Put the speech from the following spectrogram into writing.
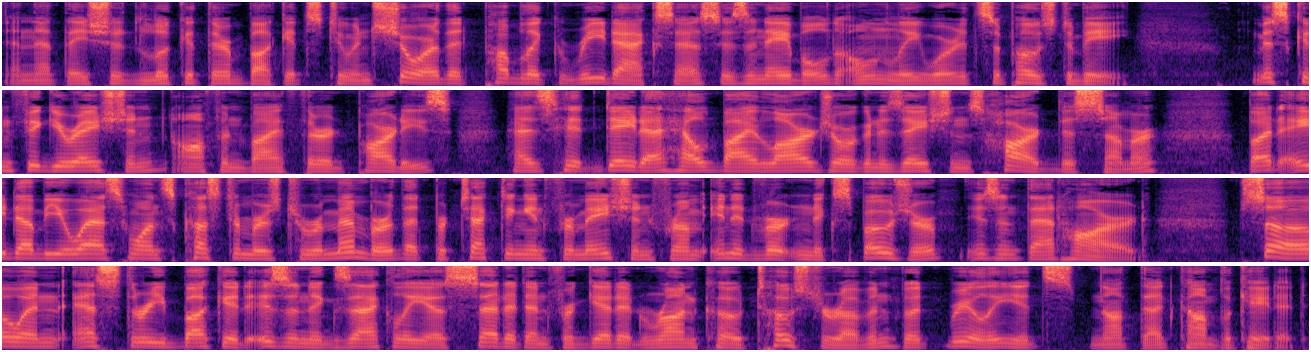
and that they should look at their buckets to ensure that public read access is enabled only where it's supposed to be. Misconfiguration, often by third parties, has hit data held by large organizations hard this summer, but AWS wants customers to remember that protecting information from inadvertent exposure isn't that hard. So, an S3 bucket isn't exactly a set it and forget it Ronco toaster oven, but really it's not that complicated.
